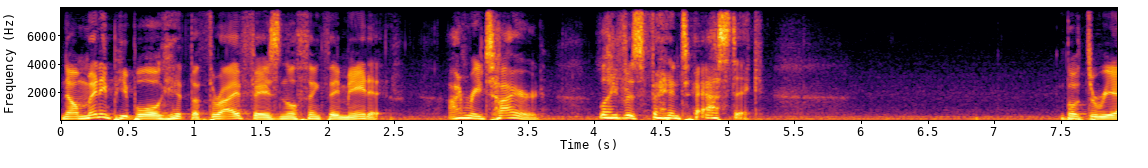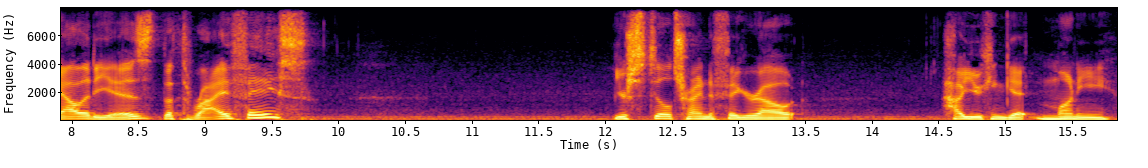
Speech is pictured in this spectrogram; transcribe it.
Now, many people will hit the thrive phase and they'll think they made it. I'm retired. Life is fantastic. But the reality is, the thrive phase, you're still trying to figure out how you can get money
